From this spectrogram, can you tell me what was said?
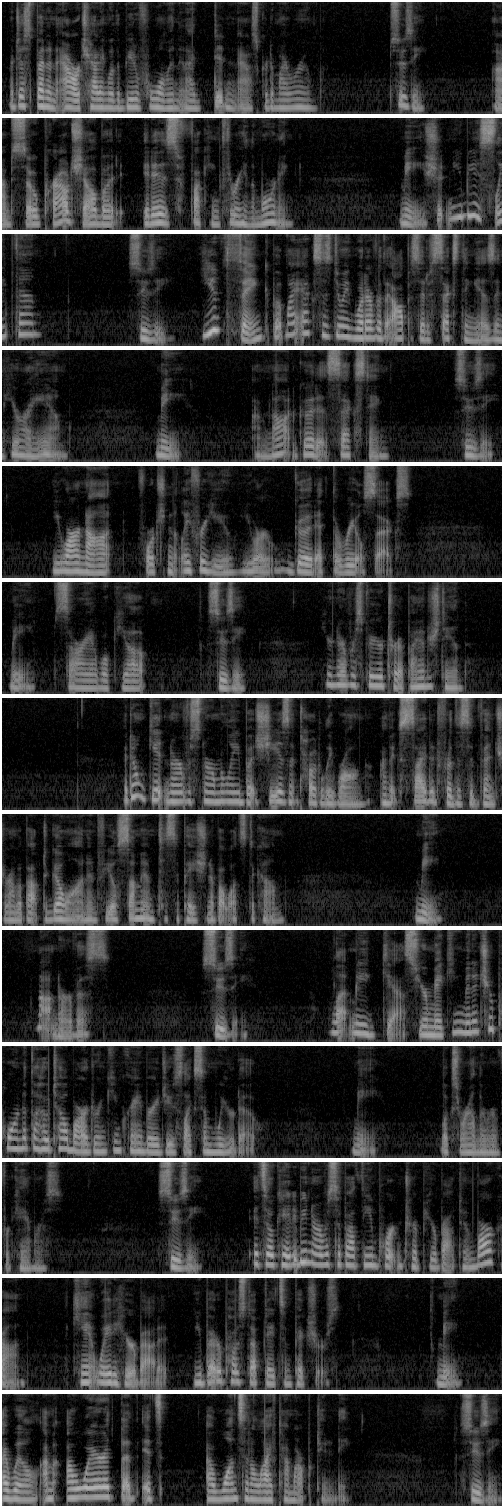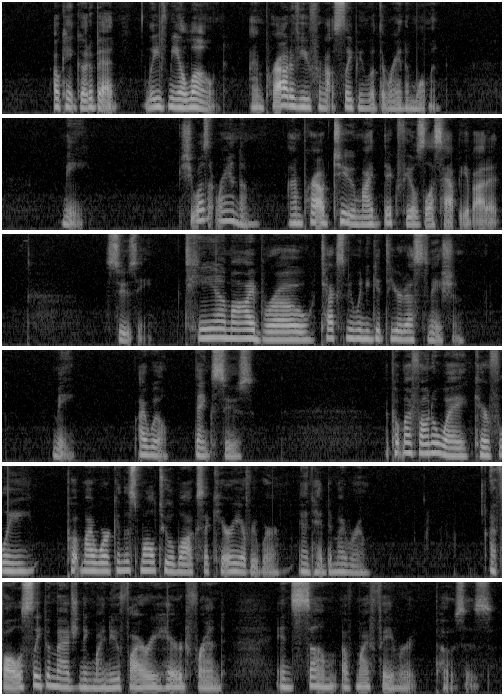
I just spent an hour chatting with a beautiful woman and I didn't ask her to my room. Susie. I'm so proud, Shell, but it is fucking three in the morning. Me. Shouldn't you be asleep then? Susie. You'd think, but my ex is doing whatever the opposite of sexting is, and here I am. Me. I'm not good at sexting. Susie. You are not. Fortunately for you, you are good at the real sex. Me. Sorry I woke you up. Susie. You're nervous for your trip, I understand. I don't get nervous normally, but she isn't totally wrong. I'm excited for this adventure I'm about to go on and feel some anticipation about what's to come. Me. Not nervous. Susie. Let me guess. You're making miniature porn at the hotel bar drinking cranberry juice like some weirdo. Me. Looks around the room for cameras. Susie. It's okay to be nervous about the important trip you're about to embark on. I can't wait to hear about it. You better post updates and pictures. Me. I will. I'm aware that it's a once in a lifetime opportunity. Susie. Okay, go to bed. Leave me alone. I'm proud of you for not sleeping with the random woman. Me. She wasn't random. I'm proud too. My dick feels less happy about it. Susie. TMI, bro. Text me when you get to your destination. Me. I will. Thanks, Suze. I put my phone away, carefully put my work in the small toolbox I carry everywhere, and head to my room. I fall asleep imagining my new fiery haired friend in some of my favorite poses.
